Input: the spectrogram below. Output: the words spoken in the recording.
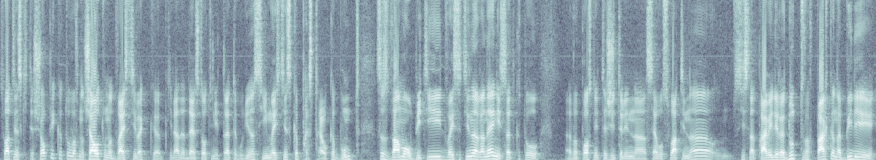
Слатинските шопи, като в началото на 20 век, 1903 година, си има истинска престрелка, бунт с двама убити и 20 на ранени, след като въпросните жители на село Слатина си направили редут в парка, набили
